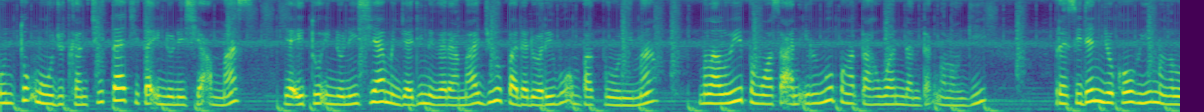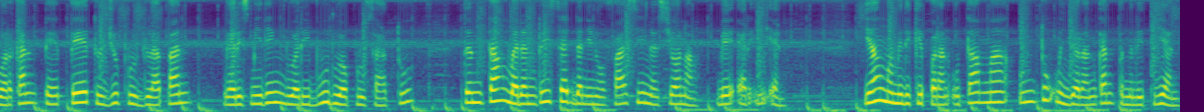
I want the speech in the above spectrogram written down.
Untuk mewujudkan cita-cita Indonesia emas, yaitu Indonesia menjadi negara maju pada 2045 melalui penguasaan ilmu pengetahuan dan teknologi, Presiden Jokowi mengeluarkan PP 78 garis miring 2021 tentang Badan Riset dan Inovasi Nasional BRIN yang memiliki peran utama untuk menjalankan penelitian,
